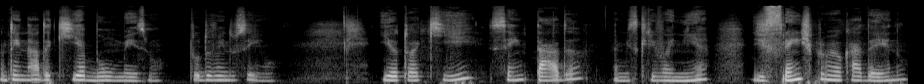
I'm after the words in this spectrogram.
não tem nada que é bom mesmo. Tudo vem do Senhor. E eu tô aqui sentada na minha escrivaninha, de frente para o meu caderno,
